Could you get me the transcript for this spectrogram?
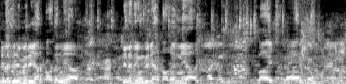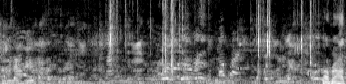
দিলে নিয়া দিলে নিয়া বাই আপনার হাত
